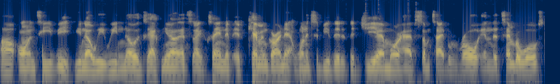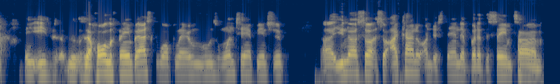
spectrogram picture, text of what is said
uh, on TV. You know, we we know exactly. You know, that's like saying if, if Kevin Garnett wanted to be the the GM or have some type of role in the Timberwolves, he, he's a Hall of Fame basketball player who, who's won championship. Uh, you know, so so I kind of understand it, but at the same time,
